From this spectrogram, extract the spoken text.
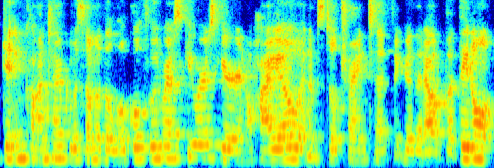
get in contact with some of the local food rescuers here in Ohio and I'm still trying to figure that out but they don't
